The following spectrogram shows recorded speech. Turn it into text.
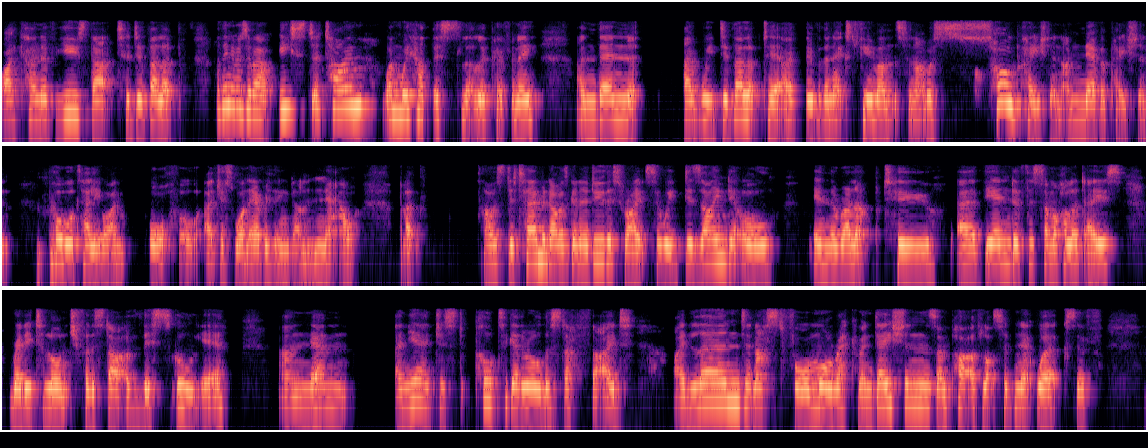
I kind of used that to develop. I think it was about Easter time when we had this little epiphany, and then uh, we developed it over the next few months. And I was so patient. I'm never patient. Paul will tell you I'm awful. I just want everything done now. But I was determined I was going to do this right. So we designed it all in the run up to uh, the end of the summer holidays, ready to launch for the start of this school year. And yeah. um, and yeah, just pulled together all the stuff that I'd I'd learned and asked for more recommendations. I'm part of lots of networks of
